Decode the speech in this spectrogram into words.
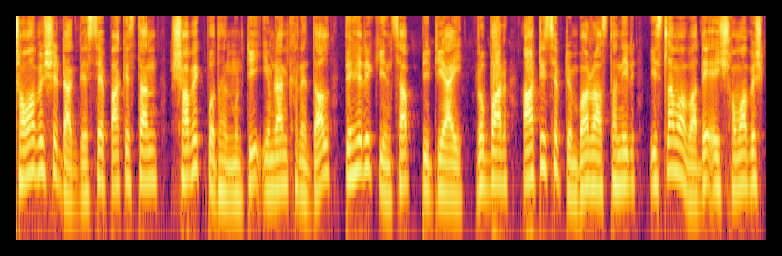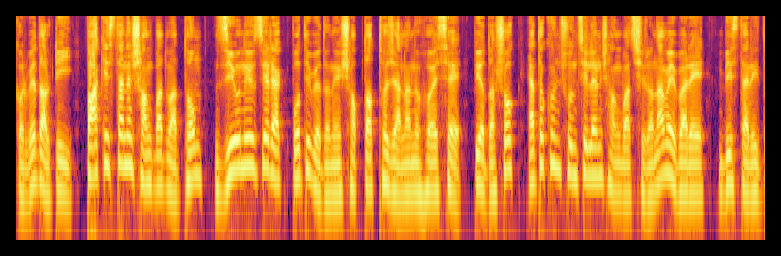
সমাবেশের ডাক দিয়েছে পাকিস্তান সাবেক প্রধানমন্ত্রী ইমরান খানের দল, তেহরিক ইনসাফ, পিটিআই। রোববার আটই সেপ্টেম্বর রাজধানীর ইসলামাবাদে এই সমাবেশ করবে দলটি। পাকিস্তানের সংবাদ মাধ্যম জিও নিউজের এক প্রতিবেদনে সব তথ্য জানানো হয়েছে। প্রিয় দর্শক, এতক্ষণ শুনছিলেন সংবাদ শিরোনাম, এবারে বিস্তারিত।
